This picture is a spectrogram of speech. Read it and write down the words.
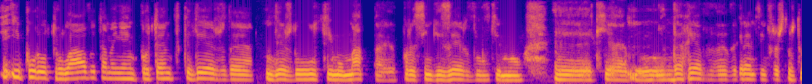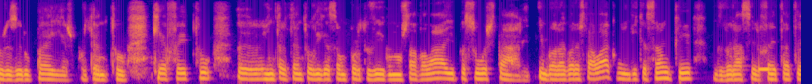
e, por outro lado também é importante que desde, desde o último mapa, por assim dizer, do último uh, que é da rede de grandes infraestruturas europeias, portanto, que é feito, entretanto a ligação Porto-Vigo não estava lá e passou a estar, embora agora está lá com indicação que deverá ser feita até,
